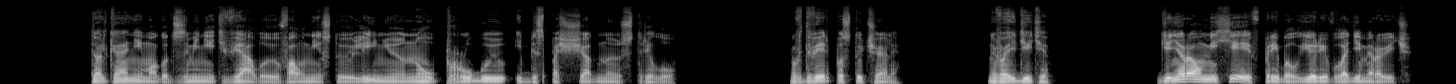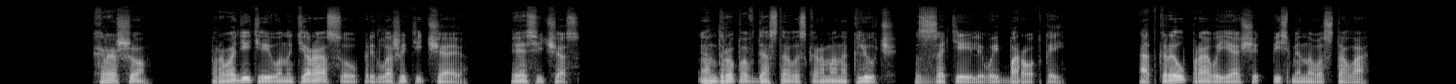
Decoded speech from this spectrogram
Только они могут заменить вялую волнистую линию на упругую и беспощадную стрелу. В дверь постучали. «Войдите». «Генерал Михеев прибыл, Юрий Владимирович». «Хорошо. Проводите его на террасу, предложите чаю. Я сейчас». Андропов достал из кармана ключ с затейливой бородкой. Открыл правый ящик письменного стола.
